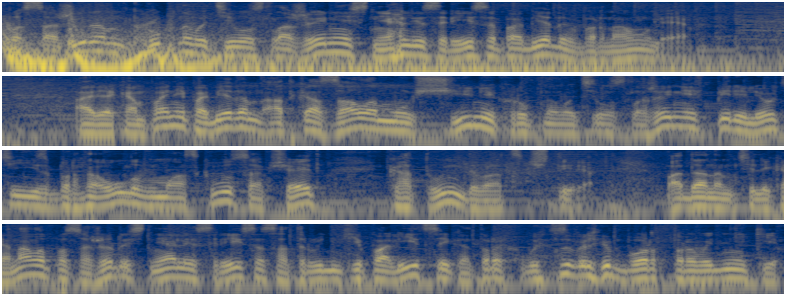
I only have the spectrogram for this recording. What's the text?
Пассажирам крупного телосложения сняли с рейса Победы в Барнауле. Авиакомпания «Победа» отказала мужчине крупного телосложения в перелете из Барнаула в Москву, сообщает Катунь-24. По данным телеканала, пассажиры сняли с рейса сотрудники полиции, которых вызвали бортпроводники.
